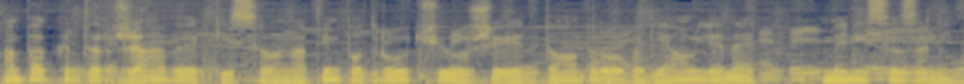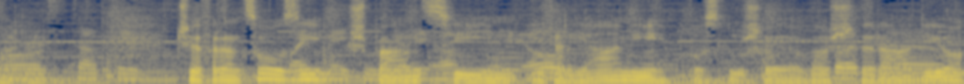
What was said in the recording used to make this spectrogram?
Ampak države, ki so na tem področju že dobro uveljavljene, me niso zanimale. Če francozi, španci in italijani poslušajo vaš radio,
